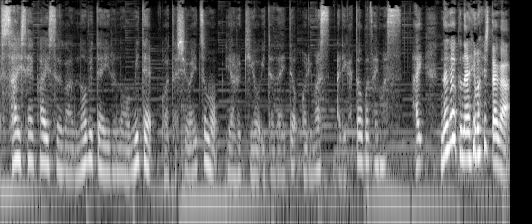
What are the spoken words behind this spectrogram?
再生回数が伸びているのを見て私はいつもやる気をいただいております。ありがとうございます。はい。長くなりましたが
